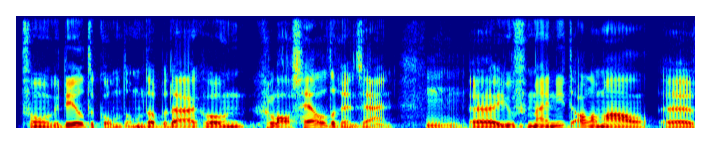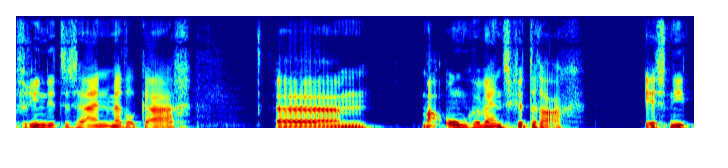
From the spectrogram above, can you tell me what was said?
voor een gedeelte komt, omdat we daar gewoon glashelder in zijn. Mhm. Je hoeft voor mij niet allemaal vrienden te zijn met elkaar. Ehm, maar ongewenst gedrag is niet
